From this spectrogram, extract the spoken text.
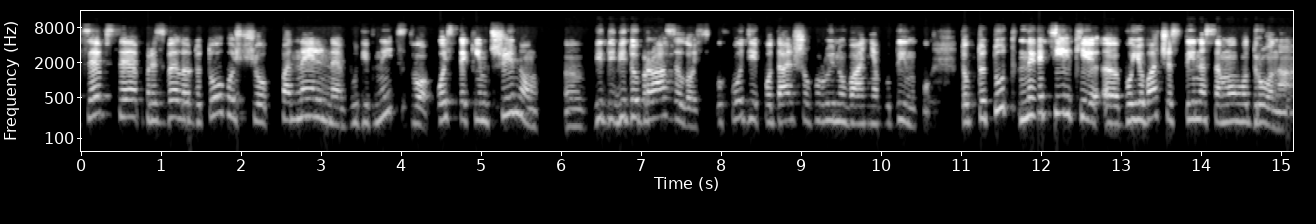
це все призвело до того, що панельне будівництво ось таким чином від, відобразилось у ході подальшого руйнування будинку. Тобто тут не тільки е, бойова частина самого дрона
